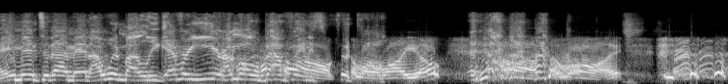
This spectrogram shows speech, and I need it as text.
Amen to that, man. I win my league every year. I'm all about oh, fantasy come on, football. Mario. oh, come on.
